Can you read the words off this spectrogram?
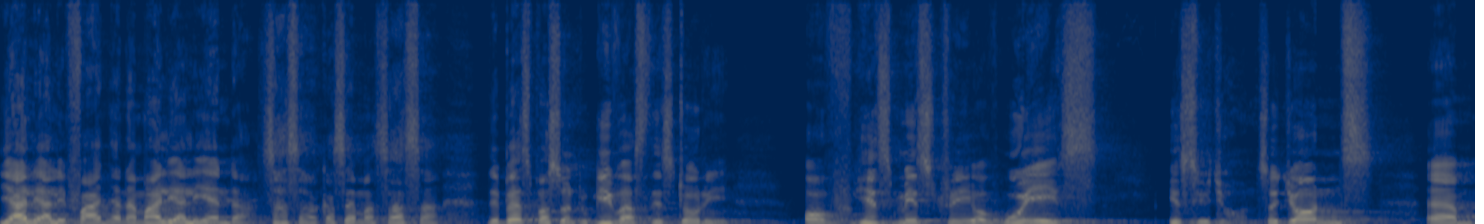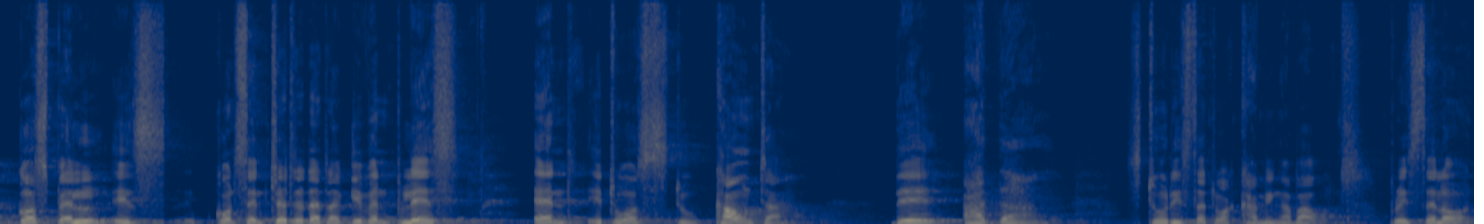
yale alifanya na mali alienda. Sasa wakasema sasa the best person to give us the story of his mystery of who he is is you John. So John's um, gospel is concentrated at a given place and it was to counter the other stories that were coming about. Praise the Lord.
